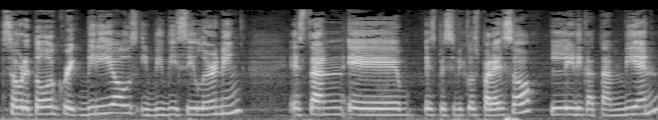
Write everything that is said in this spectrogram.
sobre todo Great Videos y BBC Learning están eh, específicos para eso. Lírica también.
